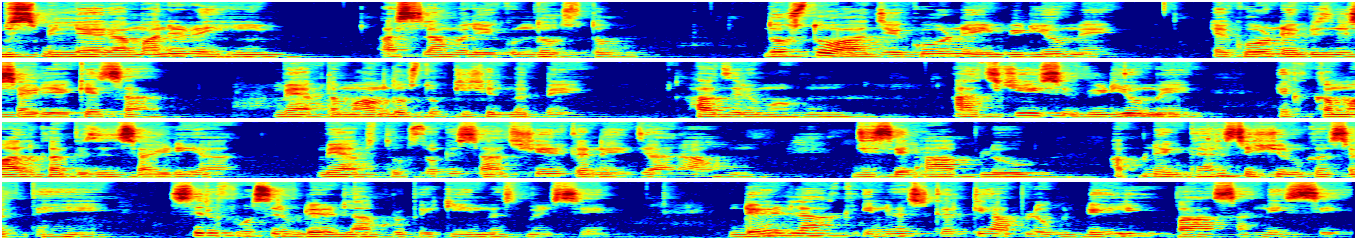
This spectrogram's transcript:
बिसमीम अस्सलाम दोस्तों। दोस्तों, आज एक और नई वीडियो में, एक और नए बिज़नेस आइडिया के साथ मैं आप तमाम दोस्तों की खिदमत में हाजिर हुआ हूँ। आज की इस वीडियो में एक कमाल का बिज़नेस आइडिया मैं आप दोस्तों के साथ शेयर करने जा रहा हूँ, जिसे आप लोग अपने घर से शुरू कर सकते हैं सिर्फ़ और सिर्फ़ डेढ़ लाख रुपए की इन्वेस्टमेंट से। डेढ़ लाख इन्वेस्ट करके आप लोग डेली बसानी से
